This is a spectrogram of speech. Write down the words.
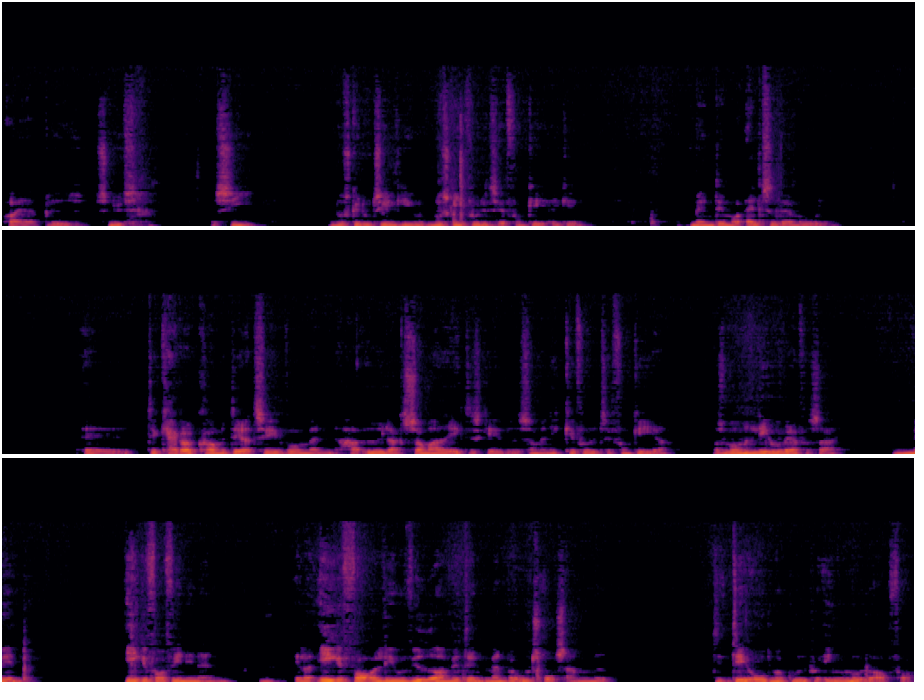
og er blevet snydt, og sige, nu skal du tilgive, nu skal I få det til at fungere igen. Men det må altid være målet. Øh, det kan godt komme dertil, hvor man har ødelagt så meget af ægteskabet, så man ikke kan få det til at fungere. Og så må man leve hver for sig. Men ikke for at finde hinanden. Eller ikke for at leve videre med den, man var utro sammen med. Det, det åbner Gud på ingen måde op for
